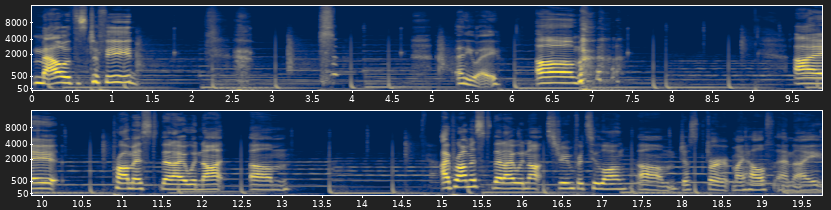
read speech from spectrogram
mouths to feed. anyway, um I promised that I would not um I promised that I would not stream for too long, um, just for my health, and I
